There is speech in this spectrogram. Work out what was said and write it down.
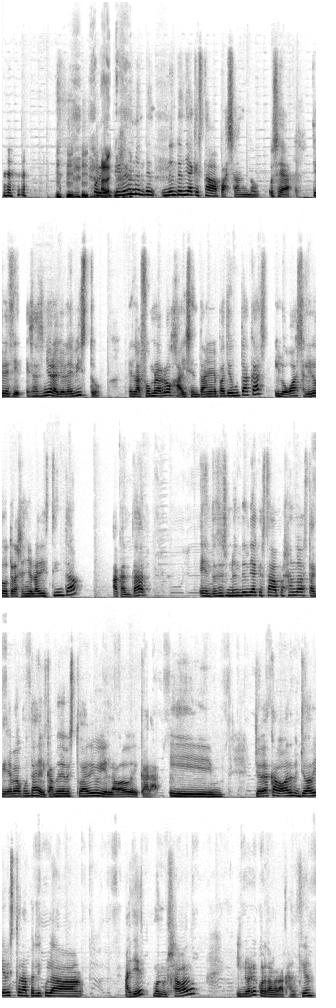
Porque primero no, enten- no entendía qué estaba pasando. O sea, quiero decir, esa señora yo la he visto en la alfombra roja y sentada en el patio de butacas y luego ha salido otra señora distinta a cantar. Entonces no entendía qué estaba pasando hasta que ya me he dado cuenta del cambio de vestuario y el lavado de cara. Y yo había, acabado de- yo había visto la película ayer, bueno, el sábado, y no recordaba la canción.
